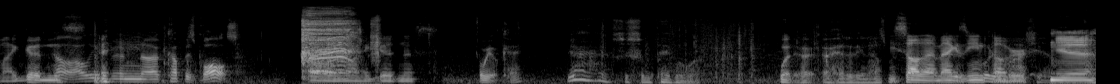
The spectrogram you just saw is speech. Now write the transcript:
my goodness. No, I'll even uh, cup his balls. Oh my goodness. Are we okay? Yeah, it's just some paperwork. What, ahead of the announcement? You saw that magazine cover. yeah. Yeah.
